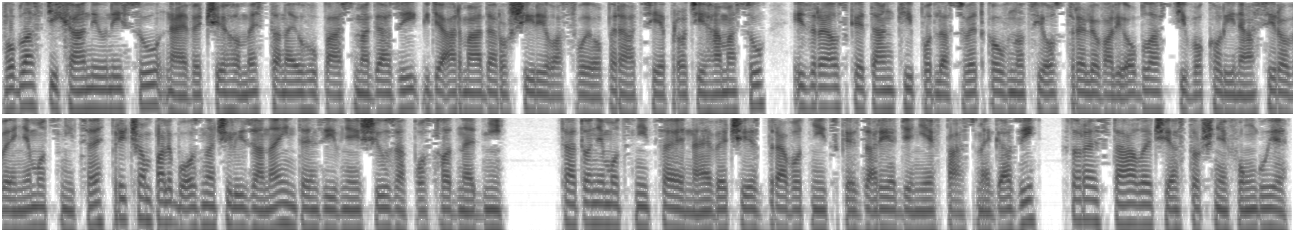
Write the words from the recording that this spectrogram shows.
V oblasti Chán Yunisu, najväčšieho mesta na juhu pásma Gazy, kde armáda rozšírila svoje operácie proti Hamasu, izraelské tanky podľa svetkov v noci ostreľovali oblasti v okolí násirovej nemocnice, pričom paľbu označili za najintenzívnejšiu za posledné dni. Táto nemocnica je najväčšie zdravotnícke zariadenie v pásme Gazy, ktoré stále čiastočne funguje.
